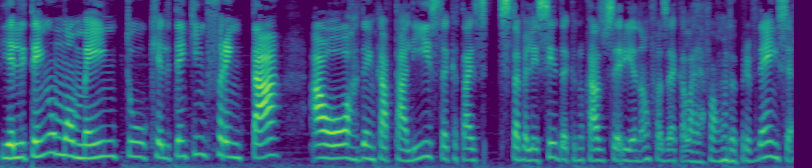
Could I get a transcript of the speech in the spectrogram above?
e ele tem um momento que ele tem que enfrentar a ordem capitalista que está estabelecida, que no caso seria não fazer aquela reforma da Previdência,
